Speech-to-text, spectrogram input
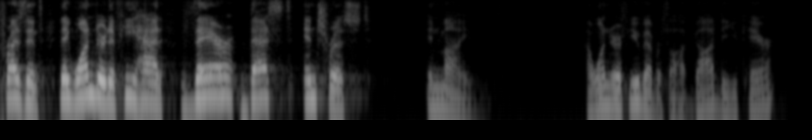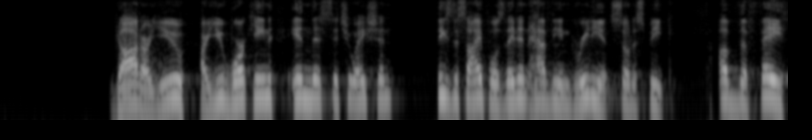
present. They wondered if he had their best interest in mind. I wonder if you've ever thought, God, do you care? God, are you are you working in this situation? These disciples, they didn't have the ingredients, so to speak, of the faith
